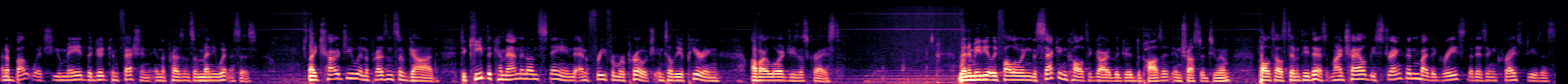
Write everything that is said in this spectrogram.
and about which you made the good confession in the presence of many witnesses. I charge you in the presence of God to keep the commandment unstained and free from reproach until the appearing of our Lord Jesus Christ. Then, immediately following the second call to guard the good deposit entrusted to him, Paul tells Timothy this My child, be strengthened by the grace that is in Christ Jesus.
